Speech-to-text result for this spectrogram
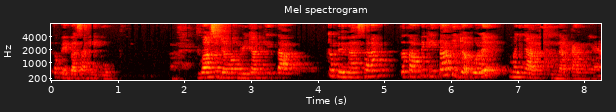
kebebasan itu. Tuhan sudah memberikan kita kebebasan, tetapi kita tidak boleh menyalahgunakannya.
